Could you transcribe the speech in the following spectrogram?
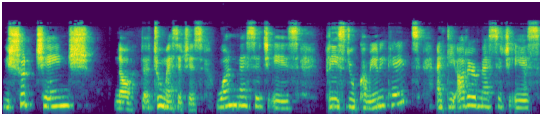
we should change no, two messages. One message is please do communicate. And the other message is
